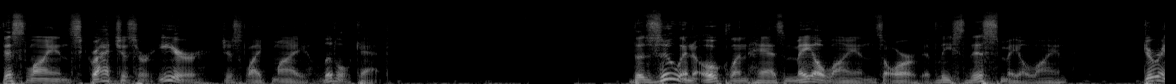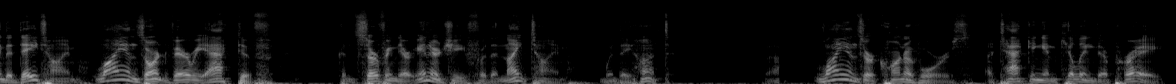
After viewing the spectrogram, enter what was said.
This lion scratches her ear just like my little cat. The zoo in Oakland has male lions, or at least this male lion. During the daytime, lions aren't very active, conserving their energy for the nighttime when they hunt. Lions are carnivores, attacking and killing their prey.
